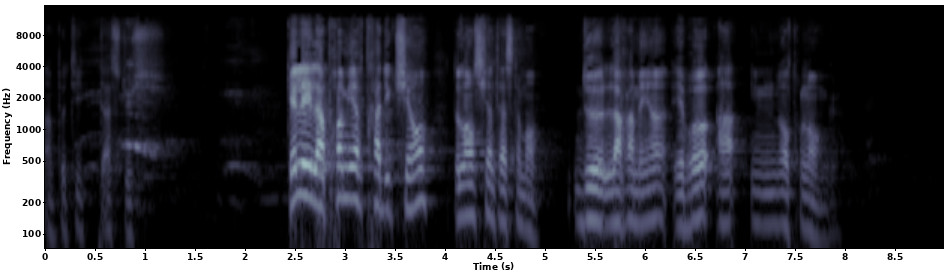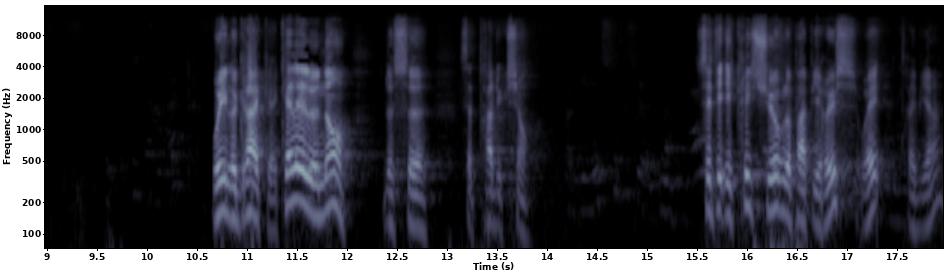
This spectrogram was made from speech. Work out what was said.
un petit astuce. Quelle est la première traduction de l'Ancien Testament? De l'araméen hébreu à une autre langue Oui, le grec. Quel est le nom de cette traduction? C'était écrit sur le papyrus, oui, très bien.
